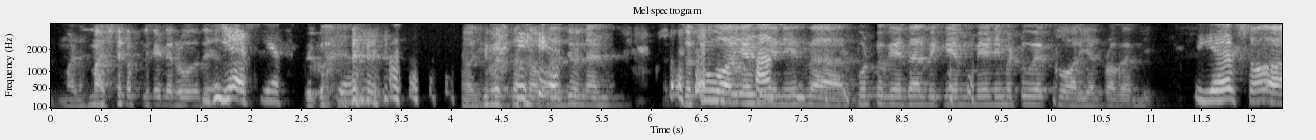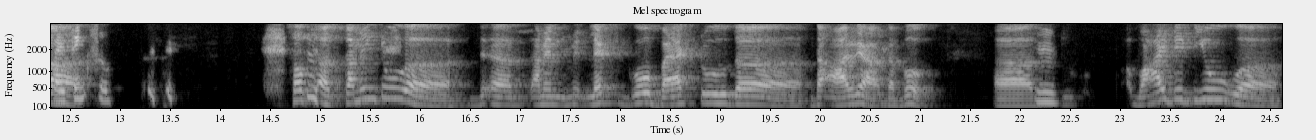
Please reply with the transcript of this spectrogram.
must have played a role there Yes. Yes. because Yes. he was son of. Arjun, and so two warrior DNAs uh, put together became made him a two X warrior probably. Yes. So I uh, think so. so uh, coming to uh, uh, I mean let's go back to the the Arya the book. Uh, Hmm. why did you uh,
